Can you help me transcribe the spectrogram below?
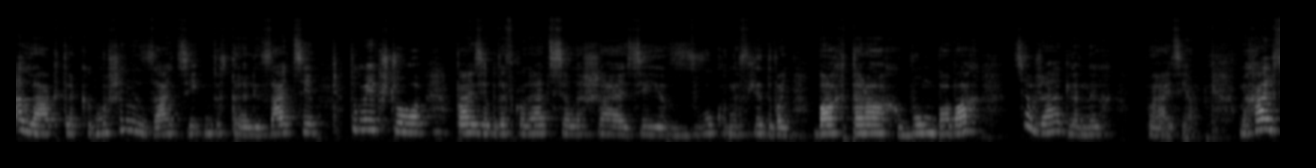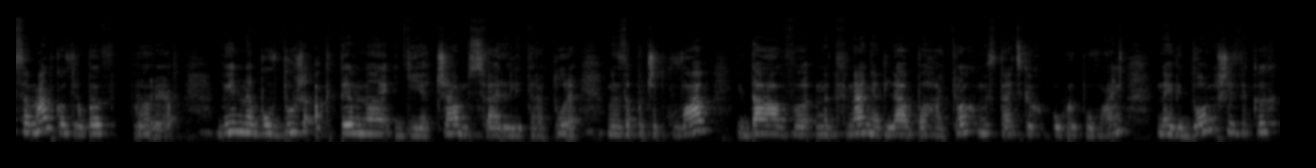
електрики, машинізації, індустріалізації. Тому якщо поезія буде складатися лише зі звуконаслідувань бах-тарах, бум-бабах, це вже для них поезія. Михайло Семенко зробив прорив. Він не був дуже активним діячем в сфері літератури. Він започаткував і дав натхнення для багатьох мистецьких угрупувань, найвідоміший з яких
